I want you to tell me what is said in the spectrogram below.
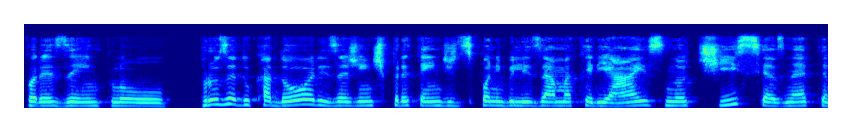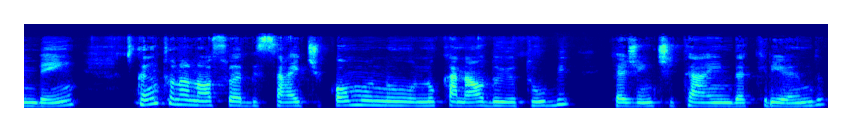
por exemplo, para os educadores, a gente pretende disponibilizar materiais, notícias né, também, tanto no nosso website como no, no canal do YouTube, que a gente está ainda criando.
